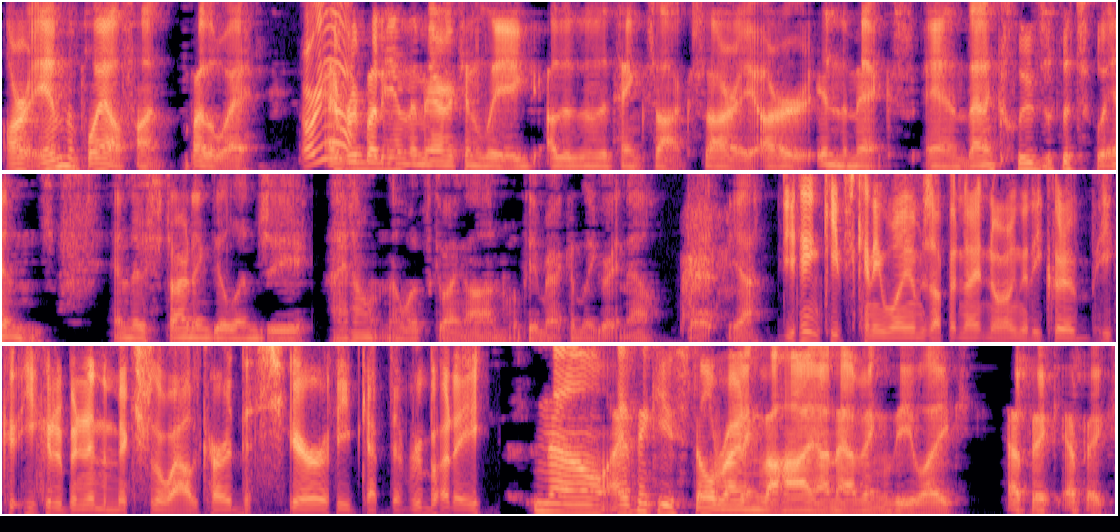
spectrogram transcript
are in the playoff hunt. By the way, oh yeah. everybody in the American League, other than the Tank Sox, sorry, are in the mix, and that includes the Twins. And they're starting Dillon Gee. I don't know what's going on with the American League right now, but yeah, Do you think it keeps Kenny Williams up at night knowing that he could have he could he could have been in the mix for the wild card this year if he'd kept everybody? No, I think he's still riding the high on having the like epic, epic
